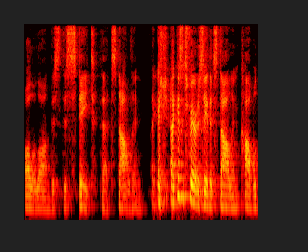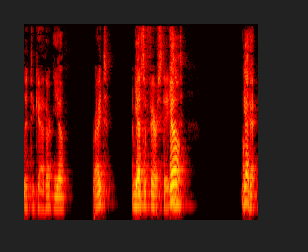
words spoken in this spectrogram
all along this this state that Stalin. I guess I guess it's fair to say that Stalin cobbled it together. Yeah. Right. I mean that's a fair statement. Yeah. Okay.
